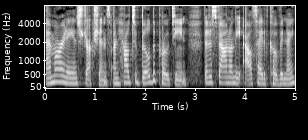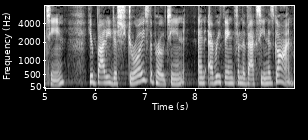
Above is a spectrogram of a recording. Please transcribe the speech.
mRNA instructions on how to build the protein that is found on the outside of COVID 19. Your body destroys the protein, and everything from the vaccine is gone.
